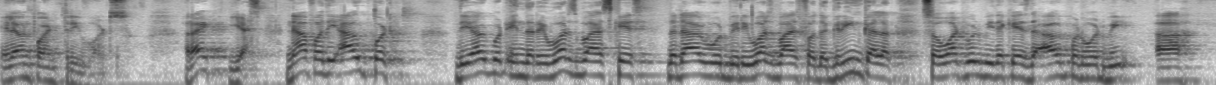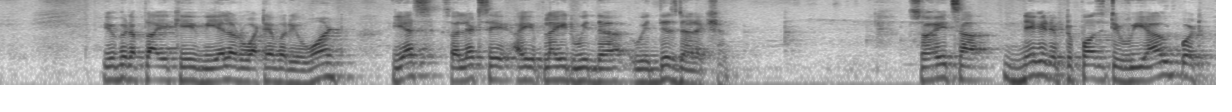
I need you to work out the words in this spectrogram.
11.3 volts. Right? Yes. Now for the output the output in the reverse bias case the diode would be reverse biased for the green color. So what would be the case? The output would be uh, you could apply a KVL or whatever you want. Yes so let's say I apply it with the with this direction. So it's a negative to positive V output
